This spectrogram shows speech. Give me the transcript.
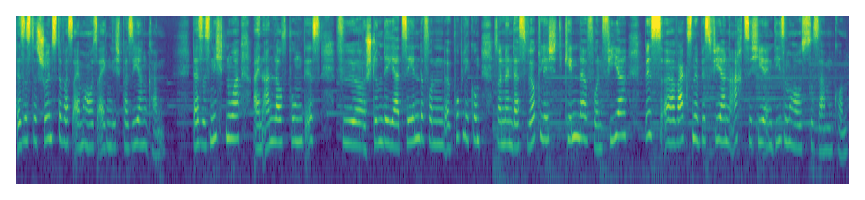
Das ist das Schönste, was einem Haus eigentlich passieren kann. Dass es nicht nur ein Anlaufpunkt ist für bestimmte Jahrzehnte von äh, Publikum, sondern dass wirklich Kinder von vier bis Erwachsene bis 84 hier in diesem Haus zusammenkommen.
